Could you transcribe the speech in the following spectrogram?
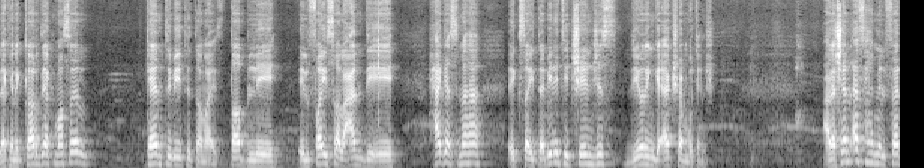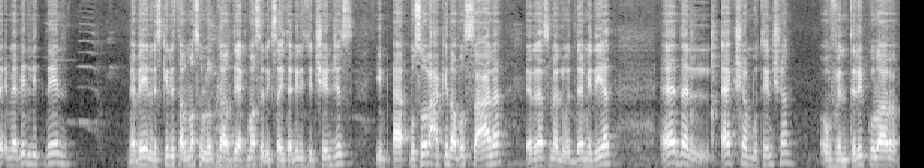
لكن الكاردياك ماسل كانت بي تيتانايز طب ليه الفيصل عندي إيه؟ حاجة اسمها excitability changes during action potential. علشان افهم الفرق ما بين الاثنين ما بين ال skeletal muscle وال cardiac muscle excitability changes يبقى بسرعة كده بص على الرسمة اللي قدامي ديت. ادي ال action potential of ventricular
